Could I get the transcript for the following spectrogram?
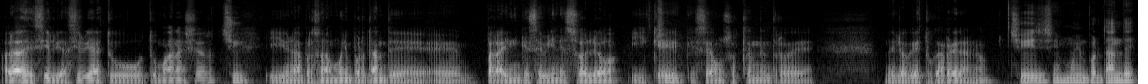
Hablabas de Silvia. Silvia es tu, tu manager sí. y una persona muy importante eh, para alguien que se viene solo y que, sí. que sea un sostén dentro de, de, lo que es tu carrera, ¿no? Sí, sí, sí, es muy importante.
